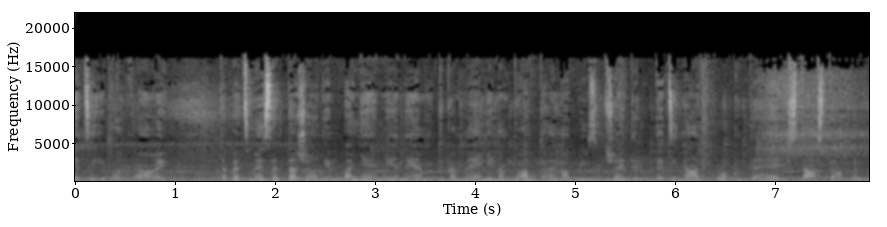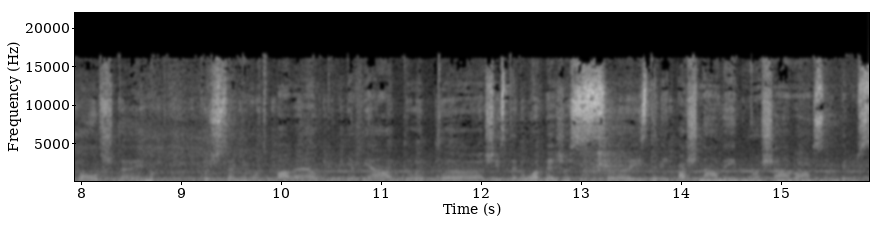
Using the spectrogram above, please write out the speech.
iedzīvotāji. Tāpēc mēs ar dažādiem paņēmieniem mēģinām to attēlot. Piemēram, šeit ir dedzināti koka dēļi stāstā par Bolšteinu, kurš saņemot pavēli, ka viņam jāatdod šīs robežas, izdarīja pašnāvību, nošāvās un pirms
